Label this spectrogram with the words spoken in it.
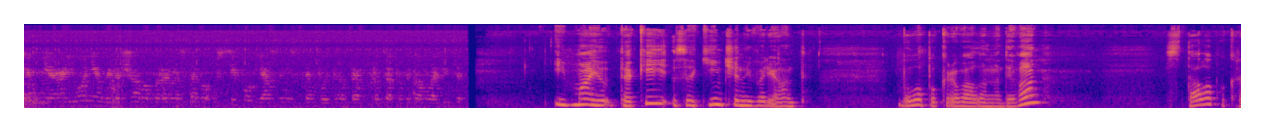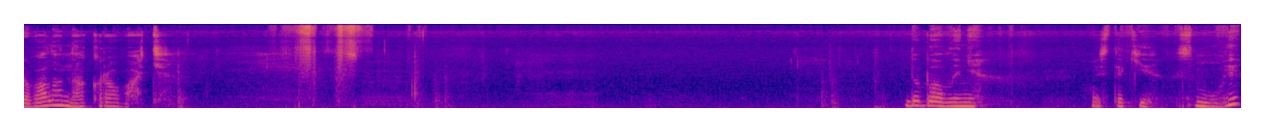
півдні районів, і держава бере на себе усі пов'язані з цим витрати. Про це повідомила віце І маю такий закінчений варіант. Було покривало на диван, стало покривало на кровать. Добавлені ось такі смуги,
